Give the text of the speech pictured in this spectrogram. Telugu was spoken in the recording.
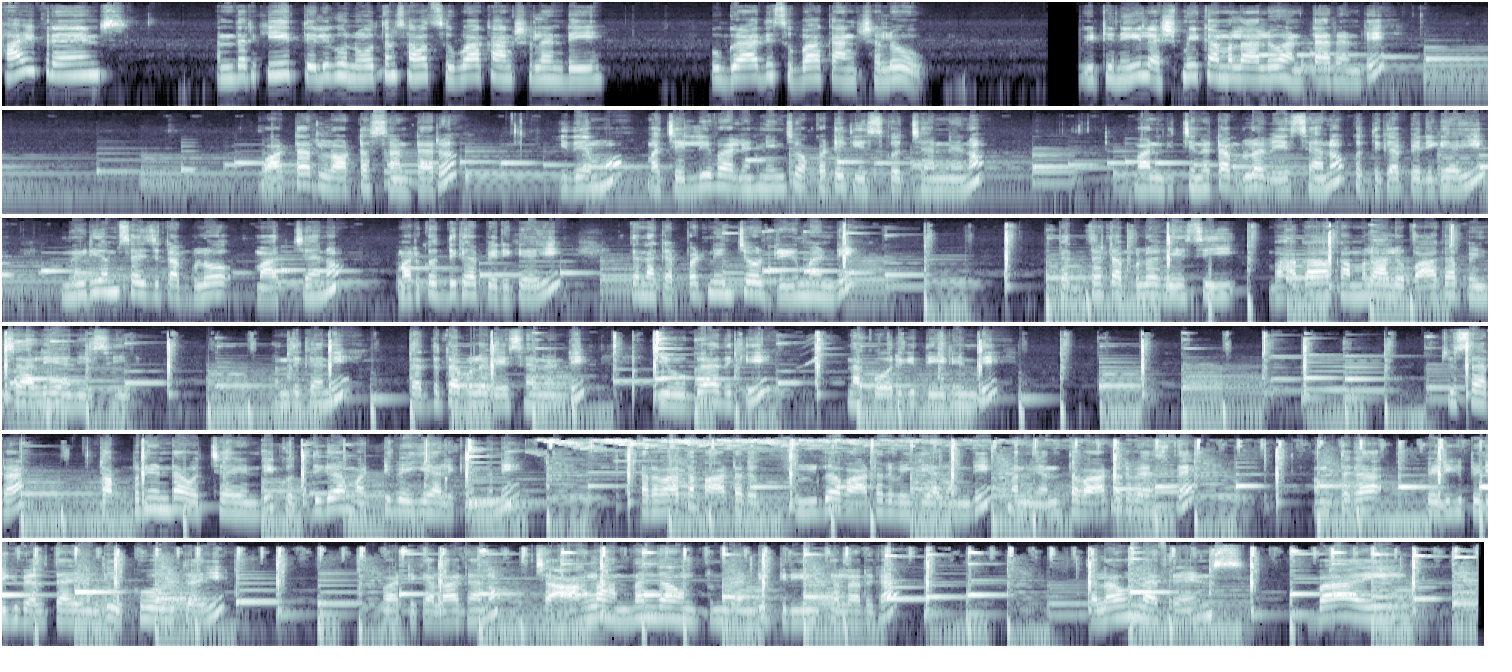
Hi friends. అందరికీ తెలుగు నూతన సంవత్సర శుభాకాంక్షలు అండి ఉగాది శుభాకాంక్షలు. వీటిని లక్ష్మీ కమలాలు అంటారండి. వాటర్ లోటస్ అంటారు. ఇదేమో మా చెల్లి వాళ్ళ ఇంటి నుంచి ఒకటి తీసుకొచ్చాను నేను. మనకి చిన్న టబ్లో వేశాను కొద్దిగా పెరిగాయి. మీడియం సైజు టబ్లో మార్చాను మరికొద్దిగా పెరిగాయి. ఇది నాకు ఎప్పటి నుంచో డ్రీమ్ అండి. పెద్ద టబ్బులో వేసి బాగా కమలాలు బాగా పెంచాలి అనేసి. అందుకని పెద్ద టబ్బులో వేశానండి. ఈ ఉగాదికి నా కోరిక తీరింది. చూసారా? టబ్ నిండా వచ్చాయండి. కొద్దిగా మట్టి వెయ్యాలి కిందని. తర్వాత వాటర్ ఫుల్గా వాటర్ వెయ్యాలండి. మనం ఎంత వాటర్ వేస్తే అంతగా పెరిగి పెరిగి వెళ్తాయండి. ఎక్కువ అవుతాయి. వాటికి అలాగాను చాలా అందంగా ఉంటుందండి గ్రీన్ కలర్గా. ఎలా ఉన్నాయి ఫ్రెండ్స్ బాయ్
